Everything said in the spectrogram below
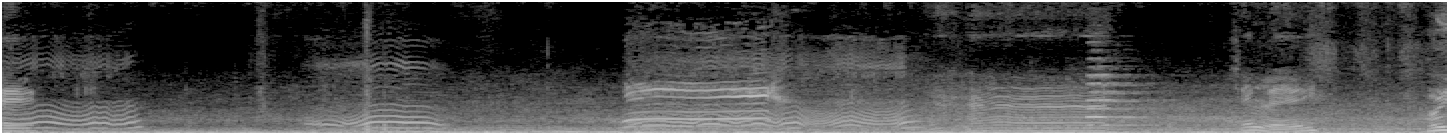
Amanece. Ah, Shelly. Oi,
